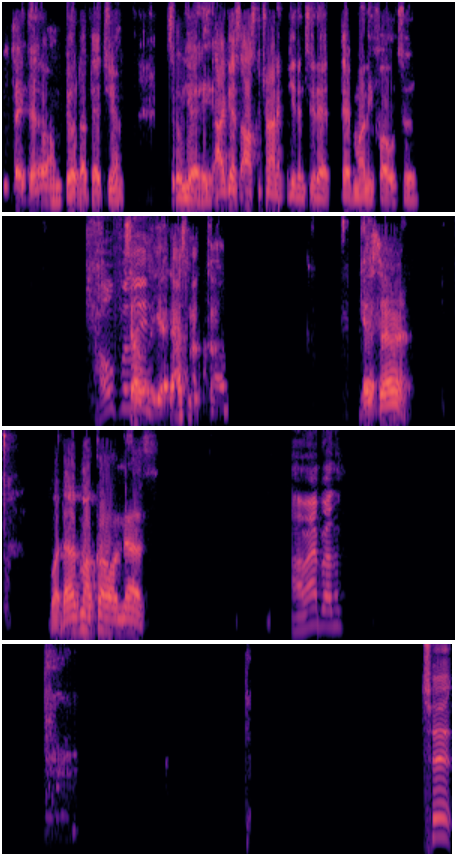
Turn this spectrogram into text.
to take the um build up that gym. So yeah, I guess Oscar trying to get into that that money fold too. Hopefully. So yeah, that's my call. Yes, sir. But that's my call, Ness. All right, brother. Tip.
